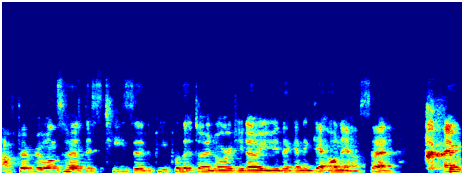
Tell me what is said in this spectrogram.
After everyone's heard this teaser, the people that don't already know you, they're going to get on it. I swear. Um,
